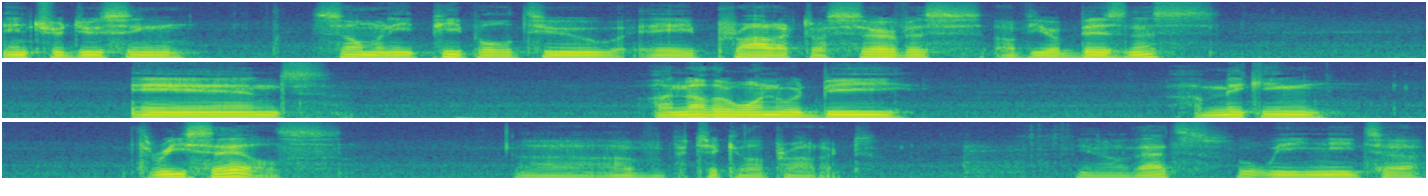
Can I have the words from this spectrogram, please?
introducing so many people to a product or service of your business, and another one would be uh, making three sales uh, of a particular product. You know, that's what we need to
